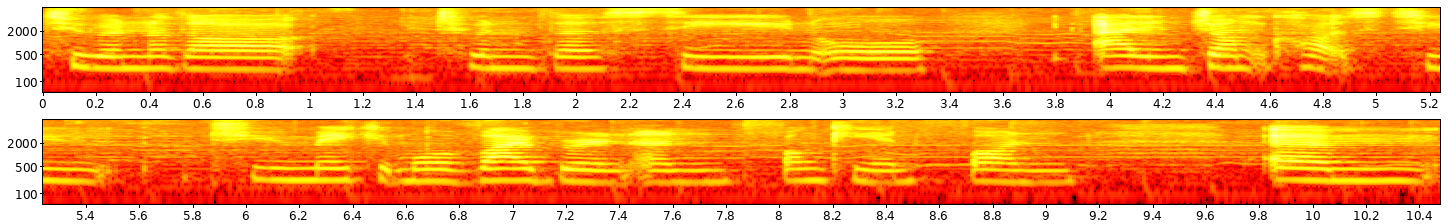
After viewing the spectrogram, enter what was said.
to another to another scene or adding jump cuts to to make it more vibrant and funky and fun. Um,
